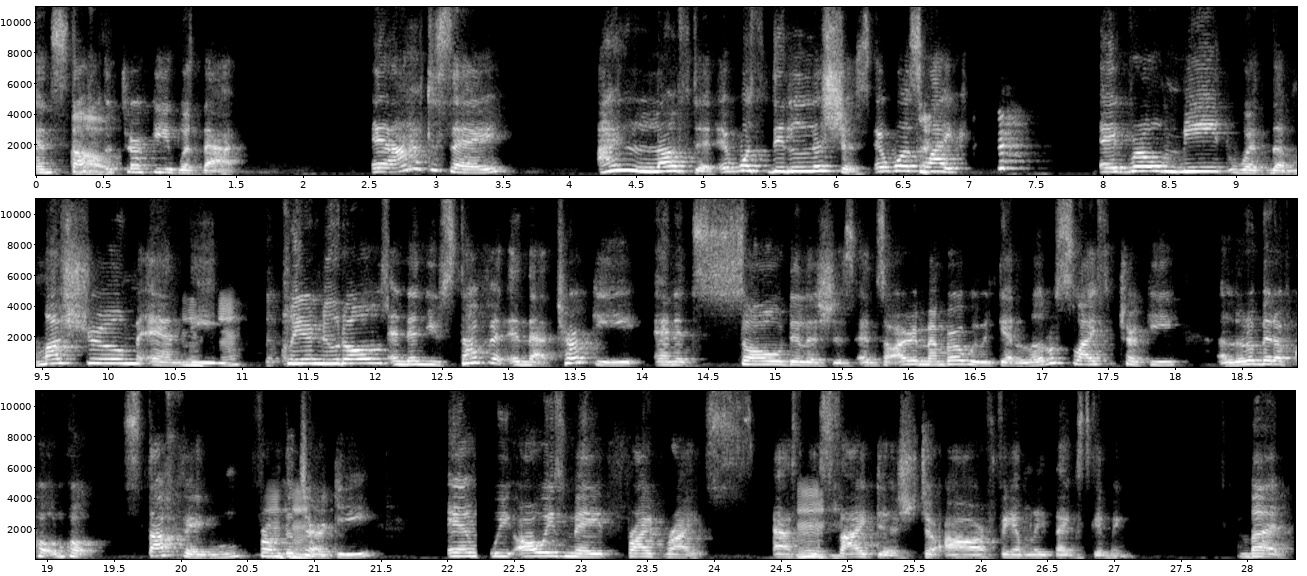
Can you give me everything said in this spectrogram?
and stuff oh. the turkey with that. And I have to say, I loved it. It was delicious. It was like egg roll meat with the mushroom and the mm-hmm. clear noodles and then you stuff it in that turkey and it's so delicious and so i remember we would get a little slice of turkey a little bit of quote unquote stuffing from mm-hmm. the turkey and we always made fried rice as mm. the side dish to our family thanksgiving but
